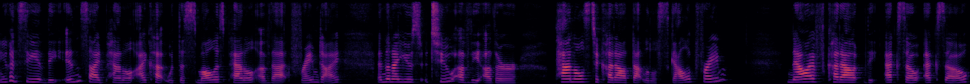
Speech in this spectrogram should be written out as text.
You can see the inside panel I cut with the smallest panel of that frame die and then I used two of the other panels to cut out that little scallop frame. Now I've cut out the XOXO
